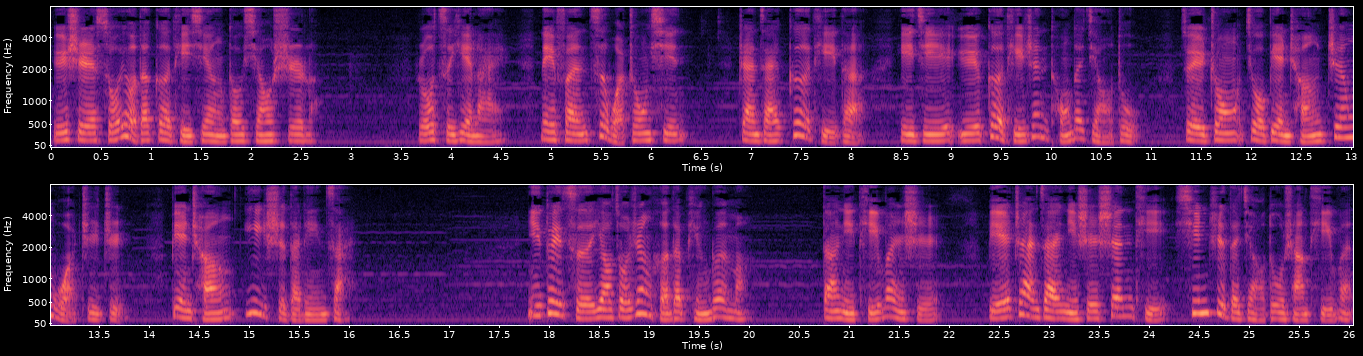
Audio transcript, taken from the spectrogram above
于是所有的个体性都消失了。如此一来，那份自我中心，站在个体的以及与个体认同的角度。最终就变成真我之智，变成意识的临在。你对此要做任何的评论吗？当你提问时，别站在你是身体、心智的角度上提问，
